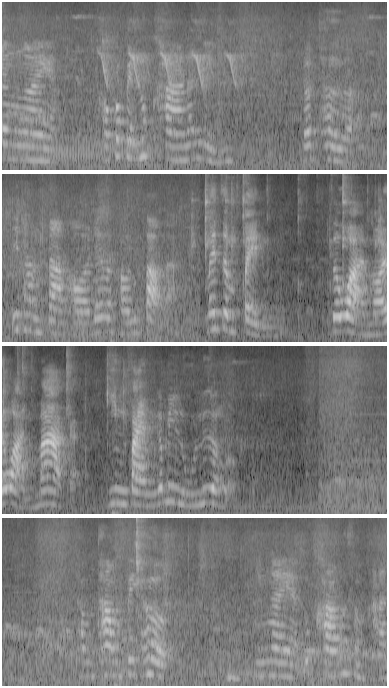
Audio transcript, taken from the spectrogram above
ยังไงอะเขาก็เป็นลูกค้านั่นเองแล้วเธออะที่ทำตามออเดอร์เขาหรือเปล่าล่ะ ไม่จำเป็นจะหวานน้อยหวานมากอะ่ะ กินไปมันก็ไม่รู้เรื่องหรอก ทำไปเถอะ ยังไงอะลูกค้าก็สำคัญ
